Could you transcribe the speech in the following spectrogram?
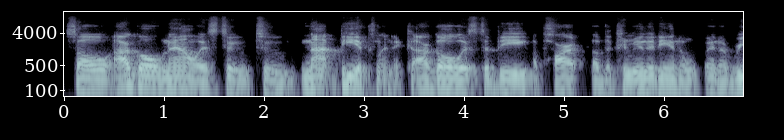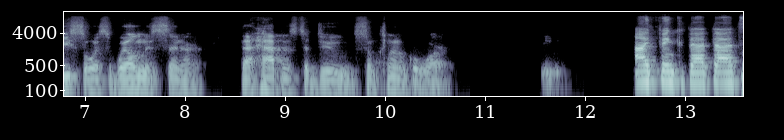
So our goal now is to to not be a clinic. Our goal is to be a part of the community in a, in a resource wellness center that happens to do some clinical work. I think that that's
